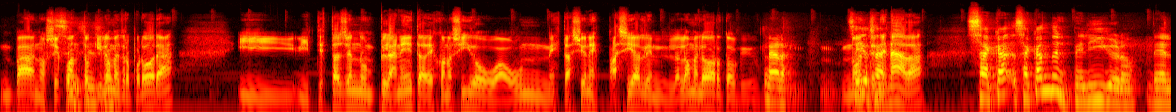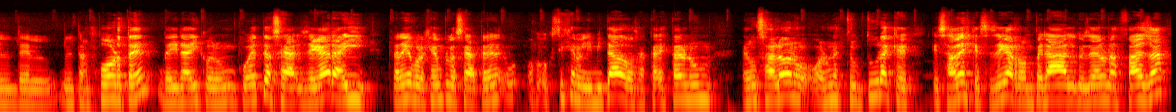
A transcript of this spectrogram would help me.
va a no sé cuántos sí, sí. kilómetros por hora y, y te está yendo a un planeta desconocido o a una estación espacial en la Loma del Orto que Claro. no Sí, o entendés sea, nada. Saca- sacando el peligro del, del- transporte, de ir ahí con un cohete, o sea, llegar ahí, tener, por ejemplo, o sea, oxígeno limitado, o sea, estar, en, un, en un salón o en una estructura que, que sabes que se llega a romper algo, llega a una falla,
